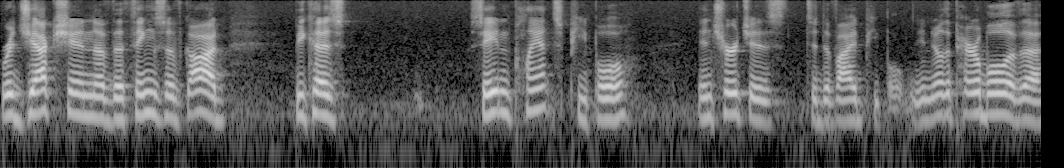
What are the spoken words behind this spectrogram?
rejection of the things of God because Satan plants people in churches to divide people. You know the parable of the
